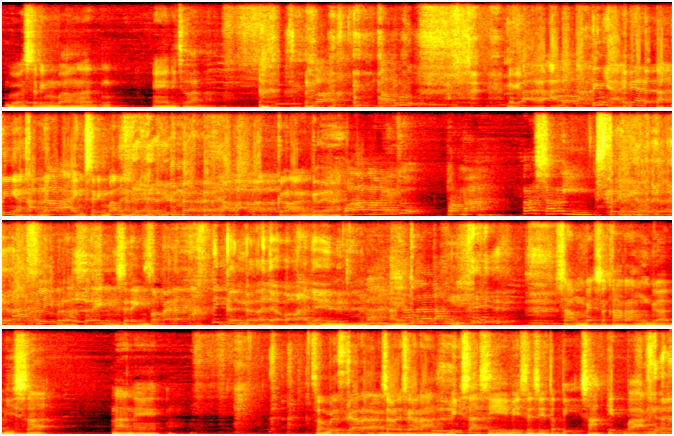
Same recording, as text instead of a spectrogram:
gue sering banget eh di celana. Enggak, tar dulu. Enggak, ada taktiknya. Ini ada taktiknya karena aing sering banget ya. apa apa kenal kenal. Orang lain tuh pernah kan sering. Sering. Asli bro, sering sering. Sampai ada taktik kan katanya makanya ini. Nah, itu-. Sampai sekarang nggak bisa nane. Sampai sekarang. Sampai sekarang. Bisa sih, bisa sih, tapi sakit banget.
